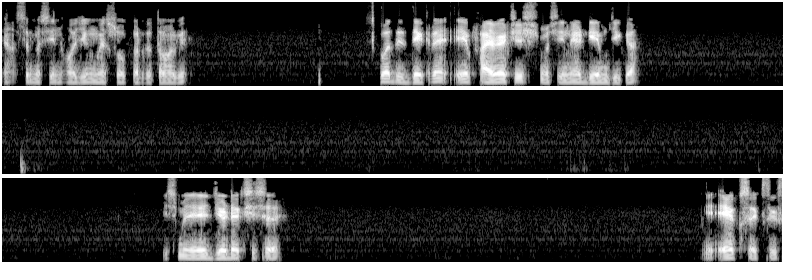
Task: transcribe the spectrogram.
यहाँ से मशीन हाउजिंग में शो कर देता हूँ अभी। उसके बाद देख रहे हैं ए फाइव एक्सिस मशीन है डीएमजी का। इसमें जेड एक्सिस है। ये एक्स एक्सिस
